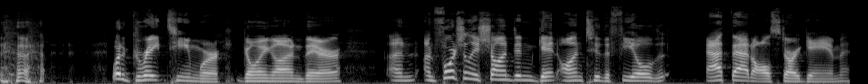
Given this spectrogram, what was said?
what a great teamwork going on there. And unfortunately, Sean didn't get onto the field at that All Star game.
